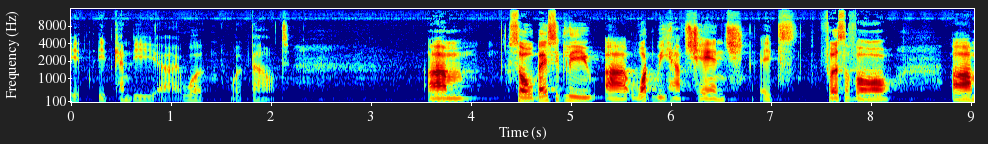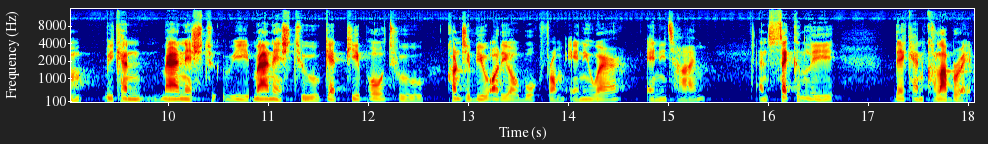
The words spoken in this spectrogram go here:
it, it can be uh, worked, worked out. Um, so basically, uh, what we have changed, it's first of all, um, we can manage to, we manage to get people to contribute audiobook from anywhere, anytime. And secondly, they can collaborate.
